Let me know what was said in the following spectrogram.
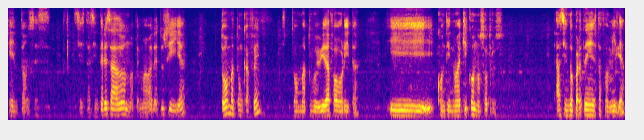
Entonces, si estás interesado, no te muevas de tu silla, tómate un café, toma tu bebida favorita y continúa aquí con nosotros, haciendo parte de esta familia,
